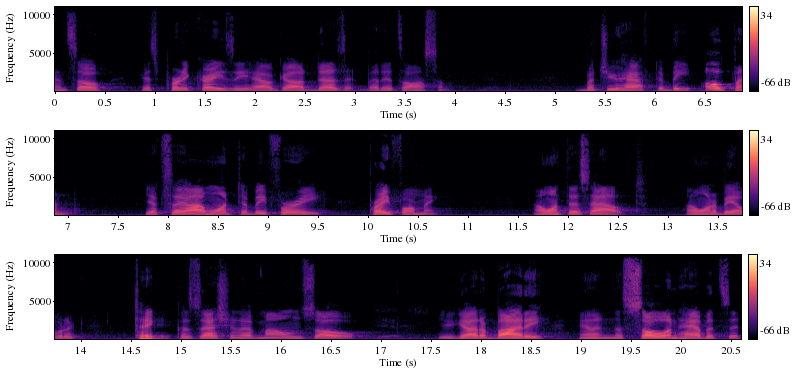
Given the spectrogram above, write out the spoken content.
And so it's pretty crazy how God does it, but it's awesome. But you have to be open. You have to say, I want to be free. Pray for me. I want this out. I want to be able to take possession of my own soul. You got a body, and the soul inhabits it.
